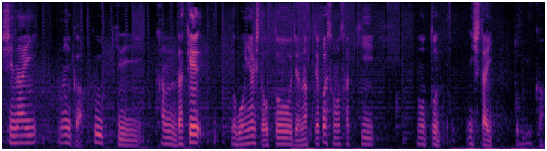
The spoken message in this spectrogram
しないなんか空気感だけのぼんやりした音じゃなくてやっぱりその先の音にしたいというか、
